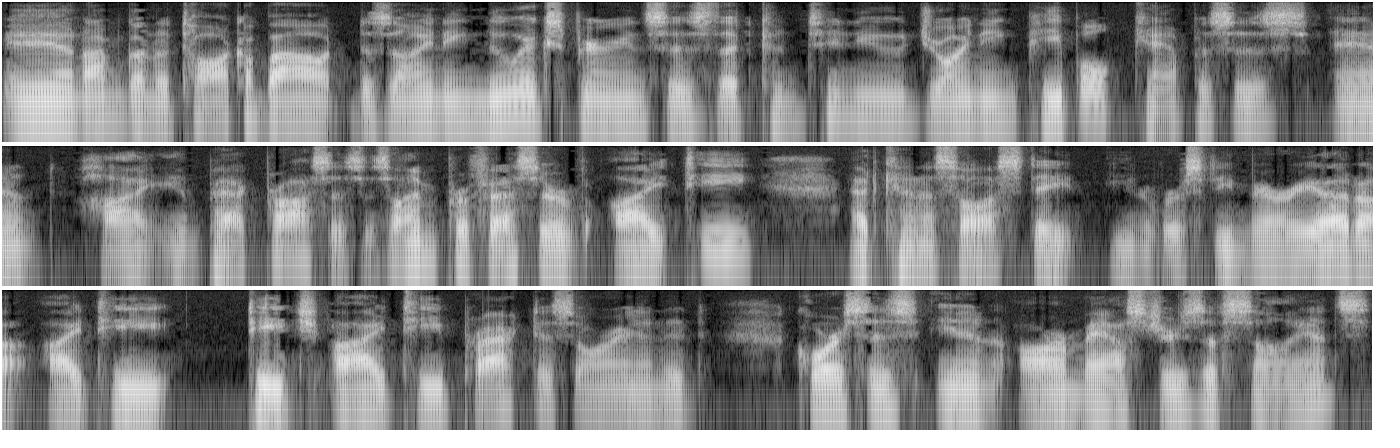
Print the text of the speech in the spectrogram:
and I'm going to talk about designing new experiences that continue joining people, campuses, and high impact processes. I'm professor of IT at Kennesaw State University Marietta. I teach IT practice oriented courses in our Masters of Science.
